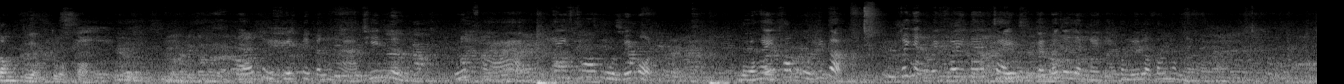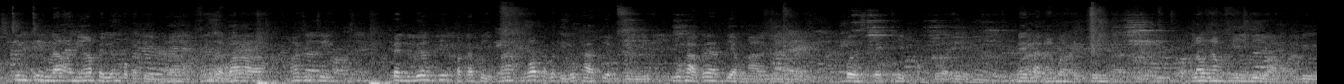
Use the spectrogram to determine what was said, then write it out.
ต้องเตรียมตัวก่อนแล้วคุณคริสมีปัญหาที่หนึ่งลูกค้าให้ข้อมูลไม่หมด หรือให้ข้อมูลที่แบบก็ยังไม่ค่อยแน่ใจเหมือนกันว่าจะยังไงดีตรงนี้เราต้องทำยังไงคะจริง ๆ แล้วอันเนี้ยเป็นเรื่องปกติมากเนื่องจากว่าเอาจริงๆ เป็นเรื่องที่ปกติมากเพราะว่าปกติลูกค้าเตรียมบีลูกค้าก็จะเตรียมมาในเปอร์สเปกทีฟของตัวเอง ในฐานะมาร์เก็ตติ้งเราทำมีเดียหรือ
